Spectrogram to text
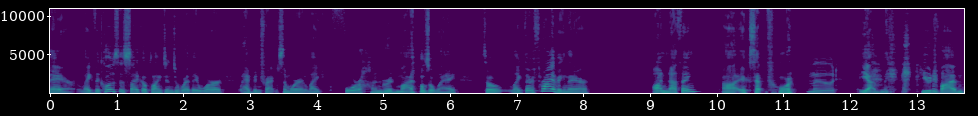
there. Like the closest phytoplankton to where they were had been tracked somewhere like 400 miles away. So like they're thriving there on nothing uh, except for Mood. yeah, huge vibe,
